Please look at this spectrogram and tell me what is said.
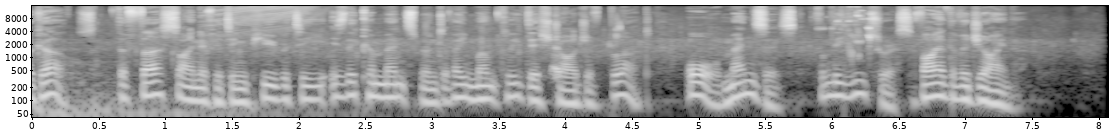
For girls, the first sign of hitting puberty is the commencement of a monthly discharge of blood, or menses, from the uterus via the vagina.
